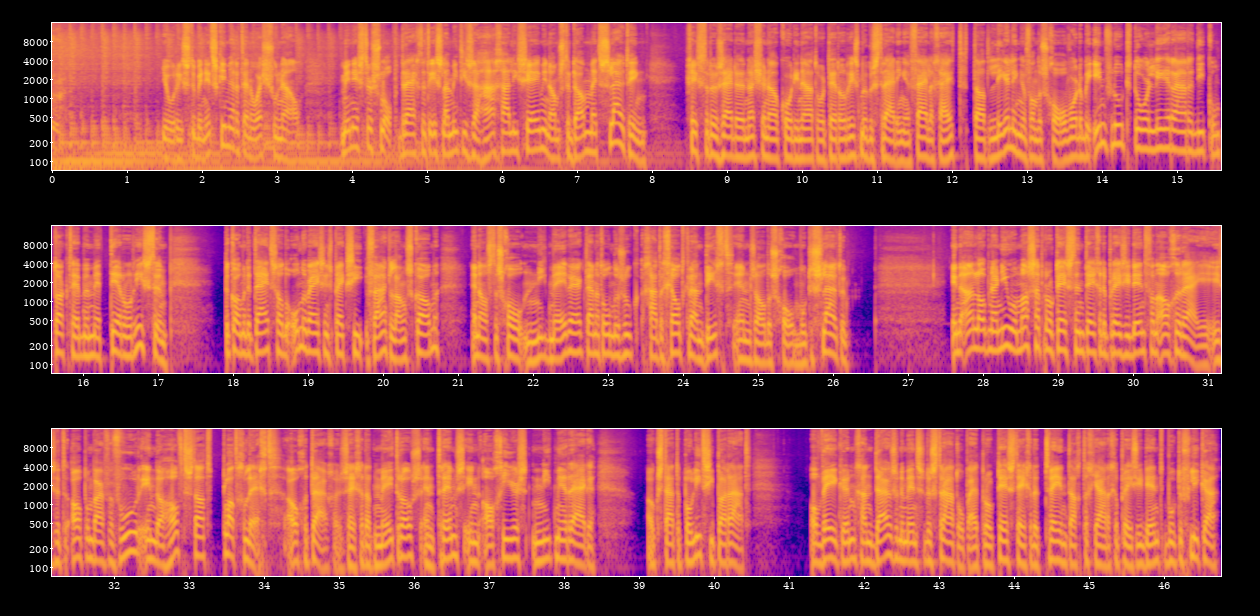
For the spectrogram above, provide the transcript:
uur. Joris Stubenitski met het NOS-journaal. Minister Slop dreigt het islamitische Haga Lyceum in Amsterdam met sluiting. Gisteren zei de Nationaal Coördinator Terrorismebestrijding en Veiligheid... dat leerlingen van de school worden beïnvloed door leraren die contact hebben met terroristen. De komende tijd zal de onderwijsinspectie vaak langskomen... en als de school niet meewerkt aan het onderzoek gaat de geldkraan dicht... en zal de school moeten sluiten. In de aanloop naar nieuwe massaprotesten tegen de president van Algerije... is het openbaar vervoer in de hoofdstad platgelegd. Ooggetuigen zeggen dat metro's en trams in Algiers niet meer rijden. Ook staat de politie paraat. Al weken gaan duizenden mensen de straat op... uit protest tegen de 82-jarige president Bouteflika.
